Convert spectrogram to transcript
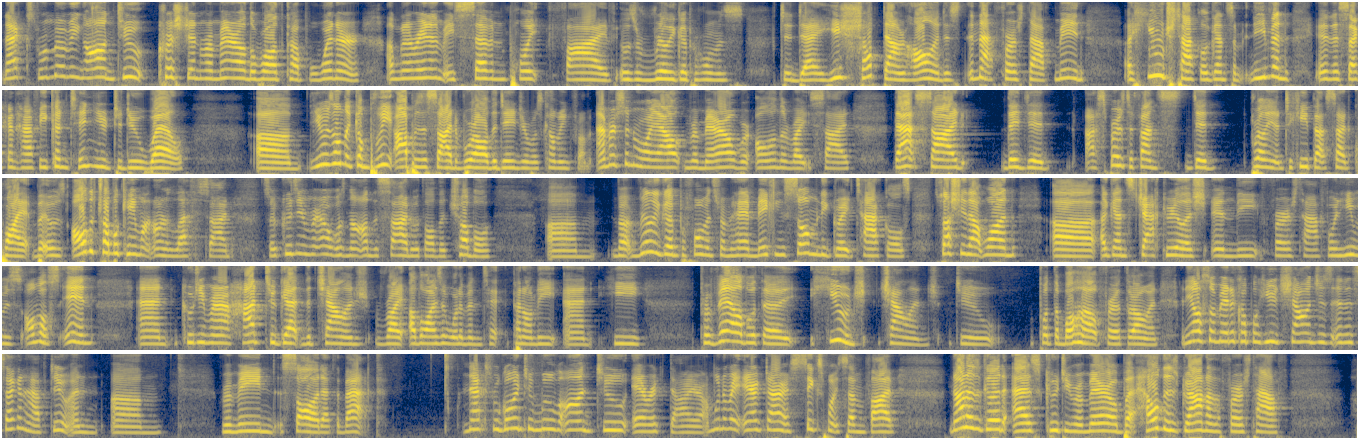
Next, we're moving on to Cristian Romero, the World Cup winner. I'm going to rate him a 7.5. It was a really good performance today. He shut down Haaland in that first half, made a huge tackle against him, and even in the second half, he continued to do well. Um, he was on the complete opposite side of where all the danger was coming from. Emerson Royal, Romero were all on the right side. That side, they did. Uh, Spurs defense did brilliant to keep that side quiet, but it was all the trouble came on our left side. So Coutinho was not on the side with all the trouble. Um, but really good performance from him, making so many great tackles, especially that one uh, against Jack Grealish in the first half when he was almost in, and Coutinho had to get the challenge right, otherwise it would have been penalty, and he prevailed with a huge challenge to put the ball out for a throw in. And he also made a couple huge challenges in the second half too, and um, remained solid at the back. Next, we're going to move on to Eric Dier. I'm going to rate Eric Dier 6.75. Not as good as Cuti Romero, but held his ground in the first half.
